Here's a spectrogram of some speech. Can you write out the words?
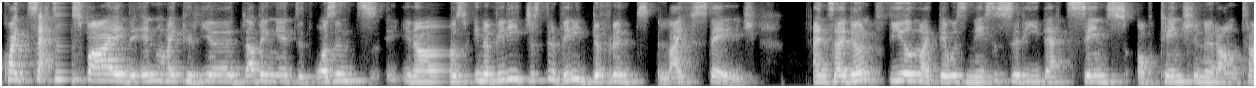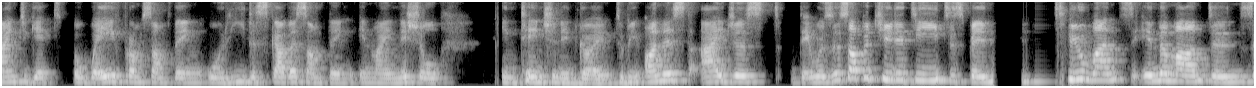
quite satisfied in my career, loving it. It wasn't, you know, I was in a very, just a very different life stage. And so I don't feel like there was necessary that sense of tension around trying to get away from something or rediscover something in my initial intention in going. To be honest, I just, there was this opportunity to spend two months in the mountains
